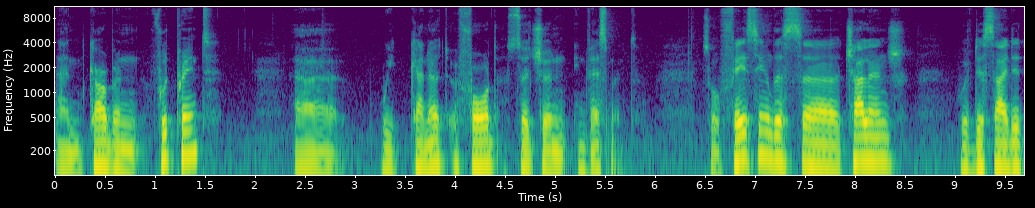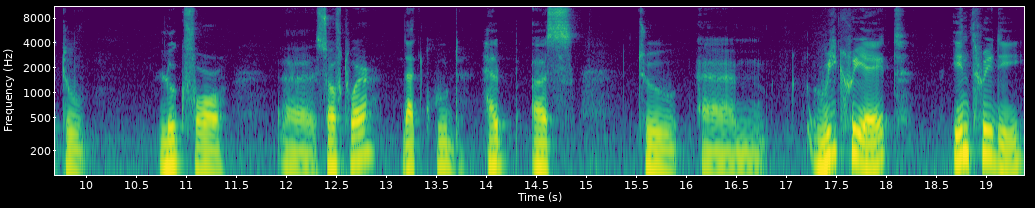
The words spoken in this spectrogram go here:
and carbon footprint, uh, we cannot afford such an investment. So facing this uh, challenge, we've decided to look for uh, software that could help us to um, recreate in 3D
